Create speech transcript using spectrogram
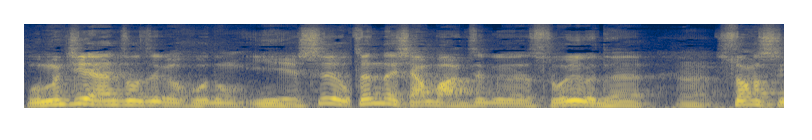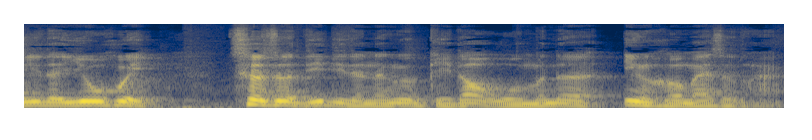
我们既然做这个活动，也是真的想把这个所有的嗯双十一的优惠彻彻底底的能够给到我们的硬核买手团。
